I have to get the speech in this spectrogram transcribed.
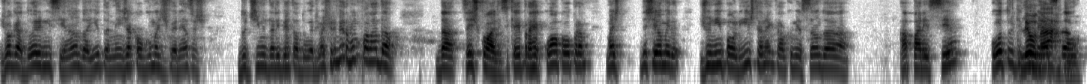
jogador iniciando aí também, já com algumas diferenças do time da Libertadores. Mas primeiro vamos falar da. da você escolhe se quer ir para a Recopa ou para. Mas deixa eu melhor. Juninho Paulista, né, que estava começando a, aparecer. Outro que Leonardo. Começa...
